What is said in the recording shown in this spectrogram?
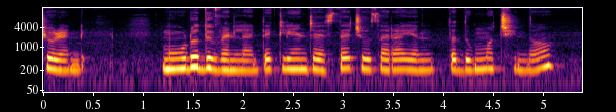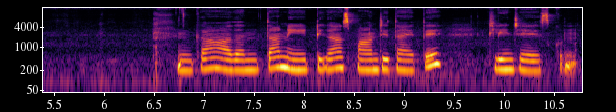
చూడండి. మూడు దువ్వెనలు అయితే క్లీన్ చేస్తే చూసారా ఎంత దుమ్ము వచ్చిందో ఇంకా అదంతా నీట్గా స్పాంజితో అయితే క్లీన్ చేసుకున్నాం.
